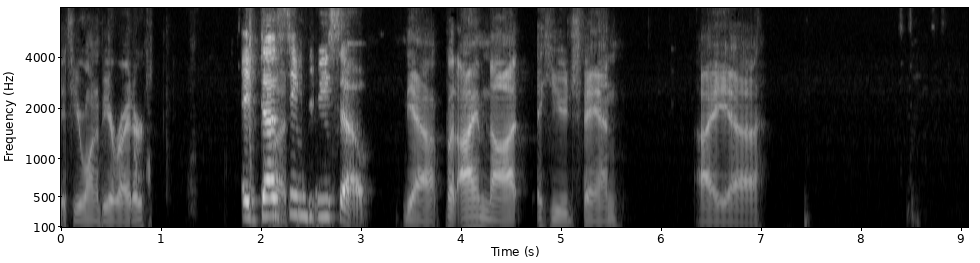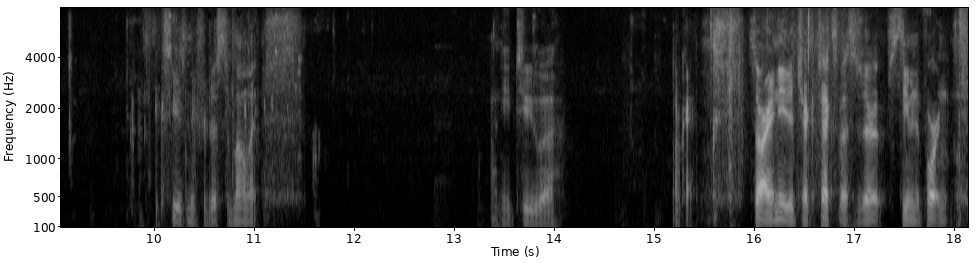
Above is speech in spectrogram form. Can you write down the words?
if you want to be a writer. It does But- seem to be so. Yeah, but I'm not a huge fan. I uh excuse me for just a moment. I need to uh okay. Sorry, I need to check a text message. It seemed important.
